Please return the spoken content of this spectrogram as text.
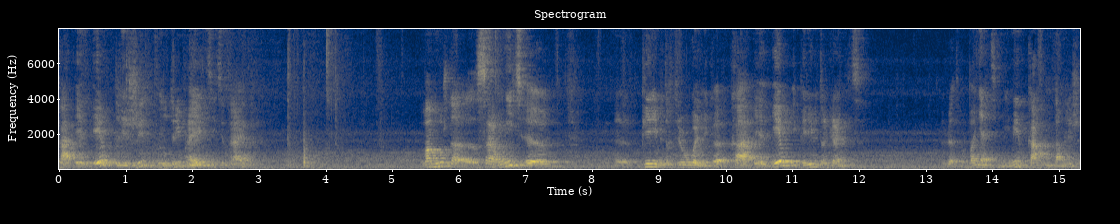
КЛМ лежит внутри проекции тетраэдра. Вам нужно э, сравнить э, э, периметр треугольника КЛМ и периметр границы. Ребята, мы понятия не имеем, как он там лежит.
